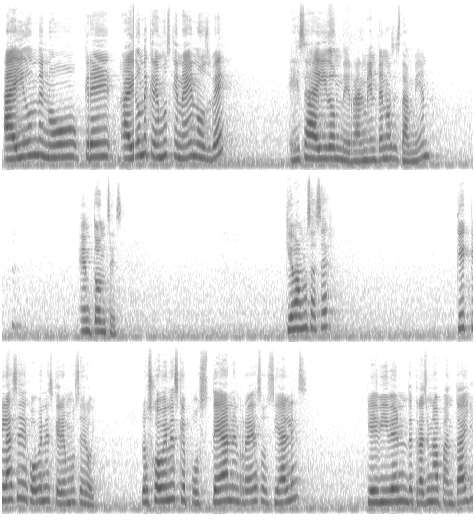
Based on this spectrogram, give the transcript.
Ahí donde no cree, ahí donde creemos que nadie nos ve, es ahí donde realmente nos están viendo. Entonces, ¿qué vamos a hacer? ¿Qué clase de jóvenes queremos ser hoy? Los jóvenes que postean en redes sociales, que viven detrás de una pantalla,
